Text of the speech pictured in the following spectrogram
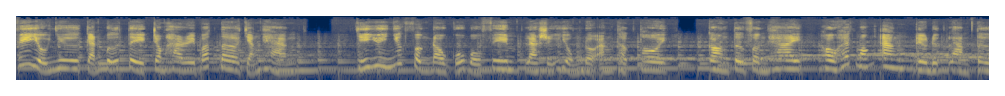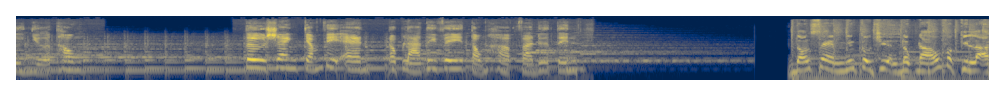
Ví dụ như cảnh bữa tiệc trong Harry Potter chẳng hạn. Chỉ duy nhất phần đầu của bộ phim là sử dụng đồ ăn thật thôi, còn từ phần 2, hầu hết món ăn đều được làm từ nhựa thông. Từ sang.vn, độc lạ TV tổng hợp và đưa tin. Đón xem những câu chuyện độc đáo và kỳ lạ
